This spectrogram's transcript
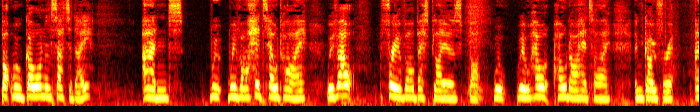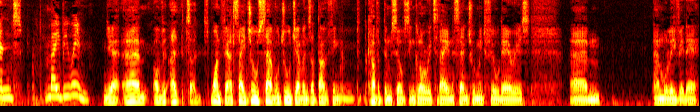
but we'll go on on Saturday, and wi- with our heads held high, without three of our best players, but we'll we'll hold our heads high and go for it, and maybe win. Yeah, um, uh, one thing I'd say. Jules Saville, George Evans, I don't think covered themselves in glory today in the central midfield areas, um, and we'll leave it there.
